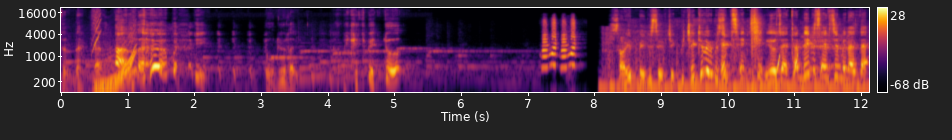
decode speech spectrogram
tırnaklar. Allah'ım. ne oluyor lan? Hareket mi etti o? Sahip beni sevecek. Bir çekilir misin? Hep seni seviyor zaten. Beni sevsin biraz da.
